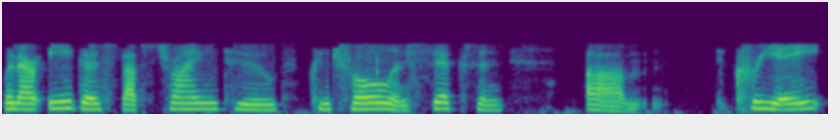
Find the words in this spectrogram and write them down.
when our ego stops trying to control and fix and um, create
